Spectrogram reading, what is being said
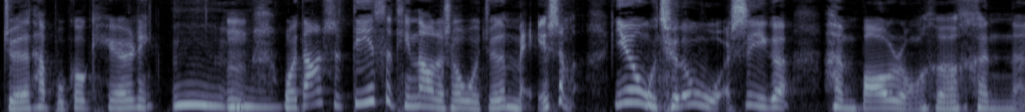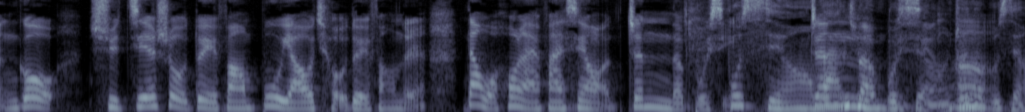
觉得他不够 caring。嗯嗯，我当时第一次听到的时候，我觉得没什么，因为我觉得我是一个很包容和很能够去接受对方、不要求对方的人。但我后来发现哦，真的不行，不行，真的完全不行，真的不行。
